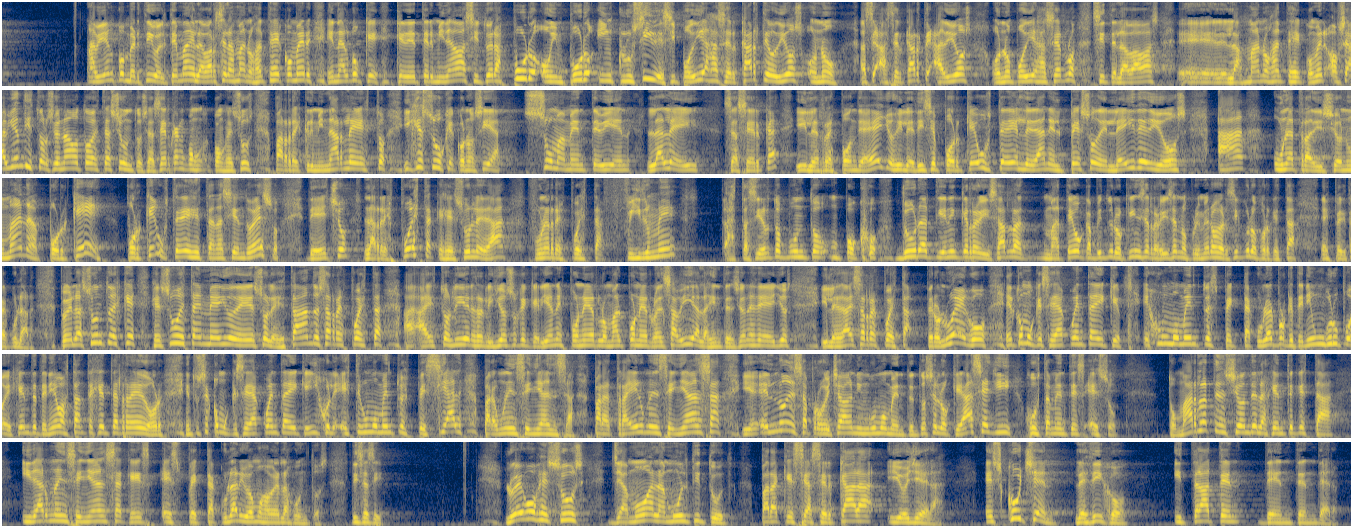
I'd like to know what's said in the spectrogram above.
habían convertido el tema de lavarse las manos antes de comer en algo que, determinaba si tú eras puro o impuro, inclusive si podías acercarte a Dios o no, acercarte a Dios o no podías hacerlo si te lavabas eh, las manos antes de comer. O sea, habían distorsionado todo este asunto, se acercan con, con Jesús para recriminarle esto. Y Jesús, que conocía sumamente bien la ley, se acerca y les responde a ellos y les dice, ¿por qué ustedes le dan el peso de ley de Dios a una tradición humana? ¿Por qué? ¿Por qué ustedes están haciendo eso? De hecho, la respuesta que Jesús le da fue una respuesta firme, hasta cierto punto un poco dura, tienen que revisarla. Mateo capítulo 15, revisen los primeros versículos porque está espectacular. Pero el asunto es que Jesús está en medio de eso, les está dando esa respuesta a, estos líderes religiosos que querían exponerlo, mal ponerlo. Él sabía las intenciones de ellos y les da esa respuesta, pero luego él como que se da cuenta de que es un momento espectacular porque tenía un grupo de gente, tenía bastante gente alrededor. Entonces como que se da cuenta de que, híjole, este es un momento especial para una enseñanza, para traer una enseñanza y él no desaprovechaba en ningún momento. Entonces lo que hace allí justamente es eso, tomar la atención de la gente que está y dar una enseñanza que es espectacular y vamos a verla juntos. Dice así, Luego Jesús llamó a la multitud para que se acercara y oyera. Escuchen, les dijo, y traten de entender.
